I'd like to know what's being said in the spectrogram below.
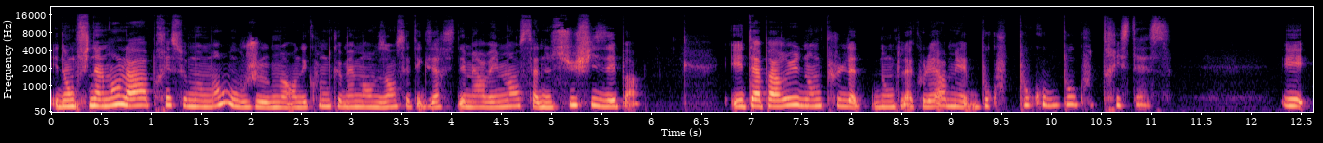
Et donc finalement, là, après ce moment où je me rendais compte que même en faisant cet exercice d'émerveillement, ça ne suffisait pas, est apparue non plus la, donc la colère, mais beaucoup, beaucoup, beaucoup de tristesse. Et,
